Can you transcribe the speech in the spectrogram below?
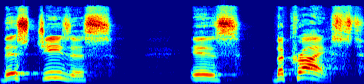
This Jesus is the Christ.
